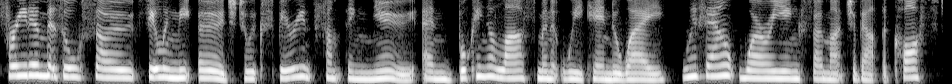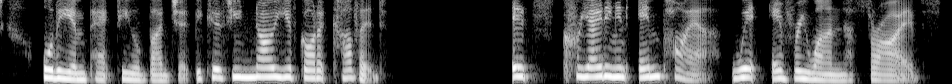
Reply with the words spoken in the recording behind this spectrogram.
Freedom is also feeling the urge to experience something new and booking a last minute weekend away without worrying so much about the cost or the impact to your budget because you know you've got it covered. It's creating an empire where everyone thrives.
